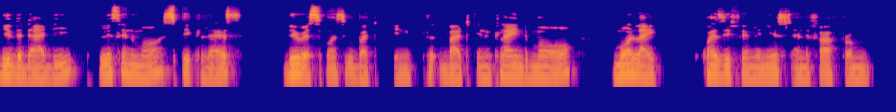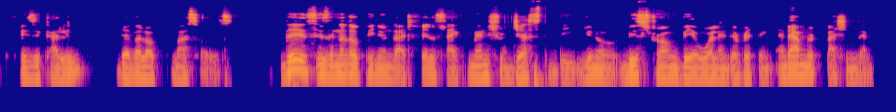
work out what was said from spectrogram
be the daddy, listen more, speak less, be responsible but in, but inclined more, more like quasi-feminist and far from physically developed muscles. This is another opinion that feels like men should just be, you know, be strong, be a wall and everything. And I'm not bashing them.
